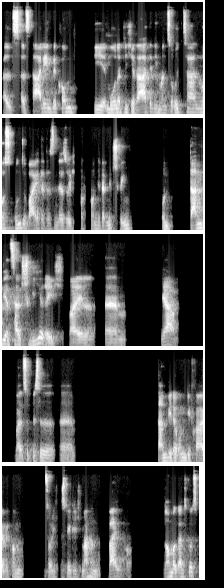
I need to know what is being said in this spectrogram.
als, als Darlehen bekommt, die monatliche Rate, die man zurückzahlen muss und so weiter. Das sind ja solche Faktoren, die da mitschwingen. Und dann wird's halt schwierig, weil ähm, ja, weil so ein bisschen äh, dann wiederum die Frage kommt, soll ich das wirklich machen? Weil nochmal ganz kurz,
